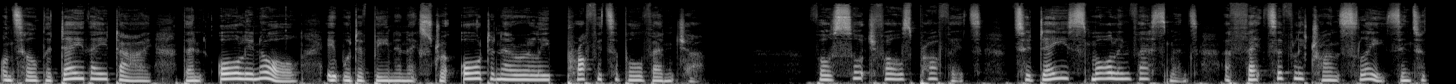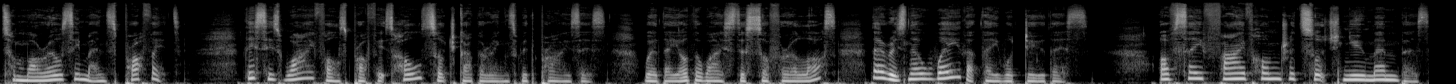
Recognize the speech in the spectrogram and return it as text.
until the day they die, then all in all, it would have been an extraordinarily profitable venture. For such false prophets, today's small investment effectively translates into tomorrow's immense profit. This is why false prophets hold such gatherings with prizes. Were they otherwise to suffer a loss, there is no way that they would do this. Of say 500 such new members,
